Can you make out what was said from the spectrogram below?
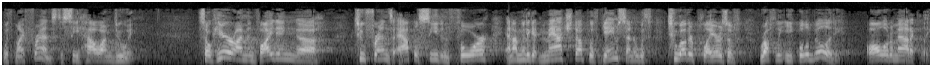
with my friends to see how I'm doing. So here I'm inviting uh, two friends, Appleseed and Thor, and I'm going to get matched up with Game Center with two other players of roughly equal ability, all automatically.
